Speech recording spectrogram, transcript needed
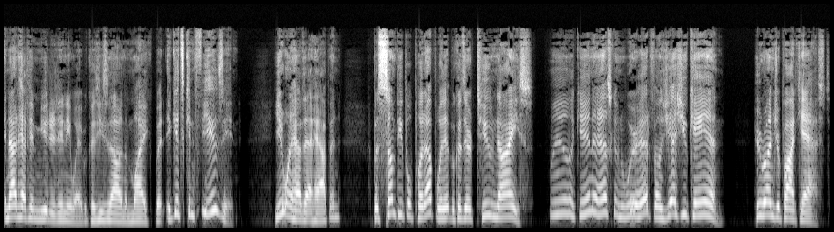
And I'd have him muted anyway because he's not on the mic, but it gets confusing. You don't want to have that happen. But some people put up with it because they're too nice. Well, I can't ask them to wear headphones. Yes, you can. Who runs your podcast?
